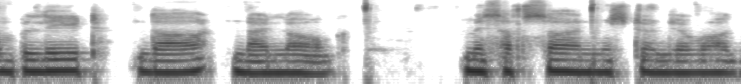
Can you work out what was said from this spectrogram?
complete the dialogue Miss Hafsa and Mr. Jawad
